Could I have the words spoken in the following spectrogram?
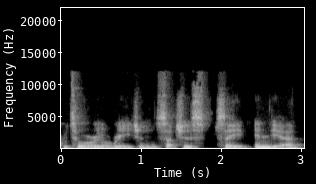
equatorial regions, such as, say, India,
